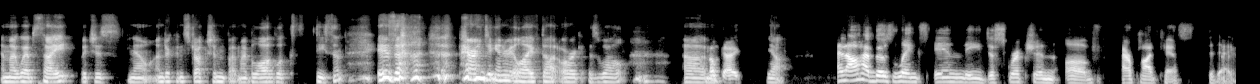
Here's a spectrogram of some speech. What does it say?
And my website, which is you know under construction, but my blog looks decent, is uh, parentinginreallife.org as well. Um, okay. Yeah. And I'll have those links in the description of our podcast today.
